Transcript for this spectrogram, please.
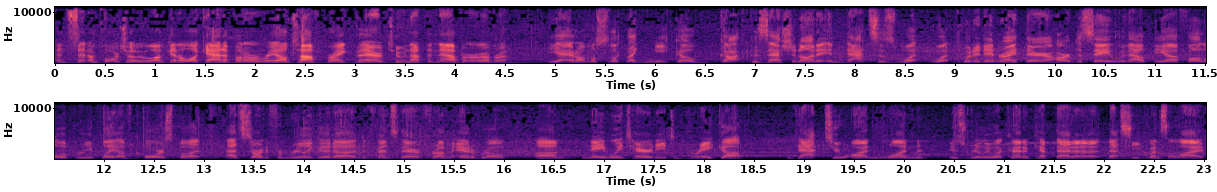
And Sid, unfortunately, we won't get a look at it, but a real tough break there. 2 nothing now for Örebro. Yeah, it almost looked like Nico got possession on it, and that's is what what put it in right there. Hard to say without the uh, follow up replay, of course, but that started from really good uh, defense there from Örebro, um, namely Terity, to break up that two on one is really what kind of kept that uh, that sequence alive.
